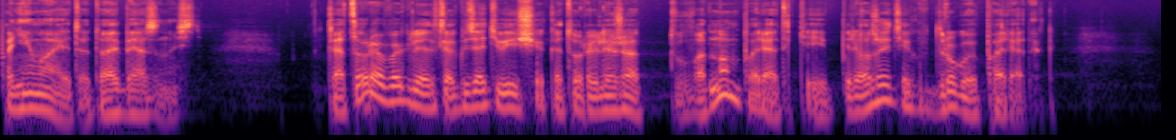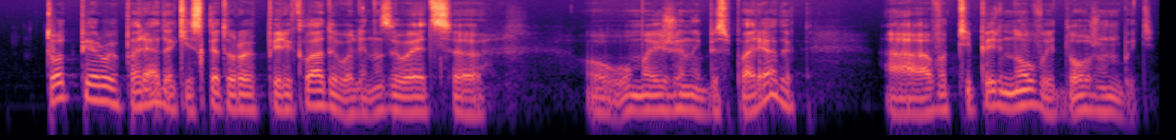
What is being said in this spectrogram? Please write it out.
понимает эту обязанность, которая выглядит как взять вещи, которые лежат в одном порядке, и переложить их в другой порядок. Тот первый порядок, из которого перекладывали, называется у моей жены беспорядок, а вот теперь новый должен быть.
